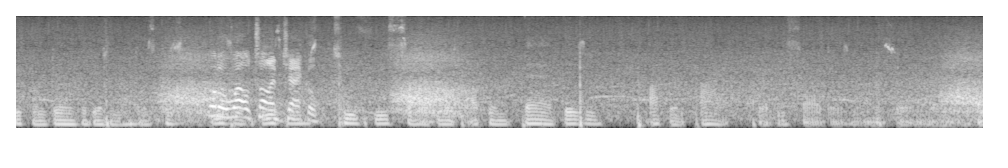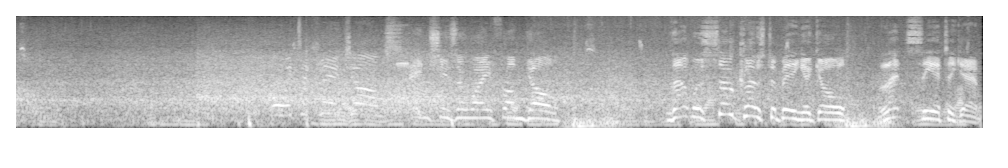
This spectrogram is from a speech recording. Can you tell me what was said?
keep on doing videos on that is what a well-timed tackle. Two free sideways up and busy up and out. But these sideways, man. So Oh, it's a clear chance. Inches away from goal. That was so close to being a goal. Let's see it again.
